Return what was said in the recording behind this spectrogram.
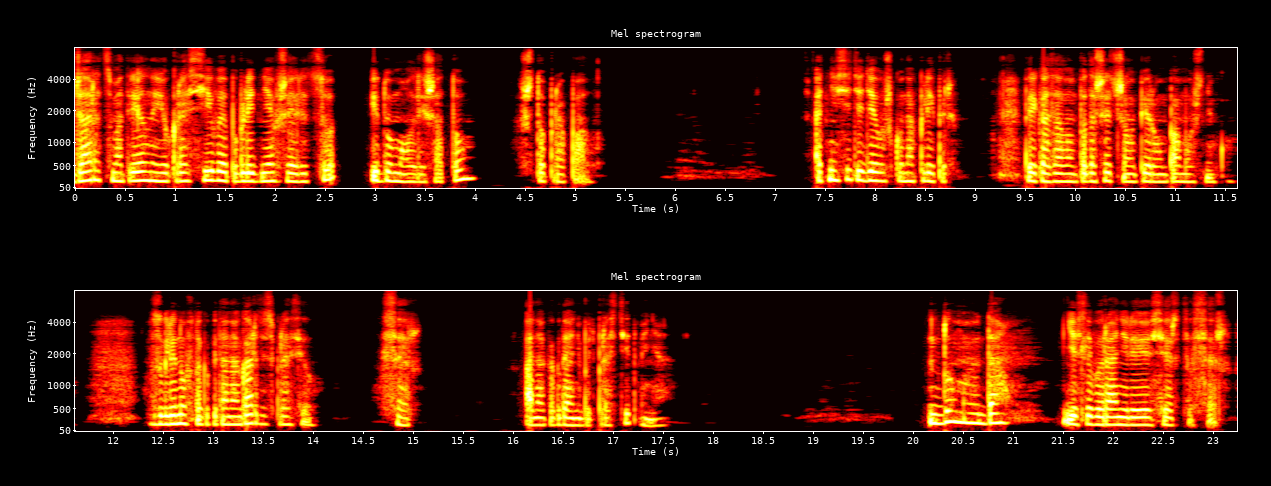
Джаред смотрел на ее красивое, побледневшее лицо и думал лишь о том, что пропал. «Отнесите девушку на клипер», — приказал он подошедшему первому помощнику. Взглянув на капитана Гарди, спросил. «Сэр, она когда-нибудь простит меня?» «Думаю, да, если вы ранили ее сердце, сэр»,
